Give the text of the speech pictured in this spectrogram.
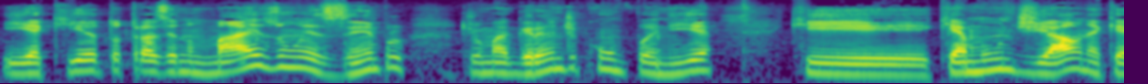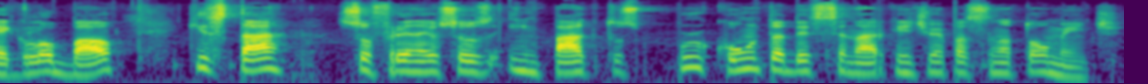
E aqui eu estou trazendo mais um exemplo de uma grande companhia que, que é mundial, né, que é global, que está sofrendo os seus impactos por conta desse cenário que a gente vem passando atualmente.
